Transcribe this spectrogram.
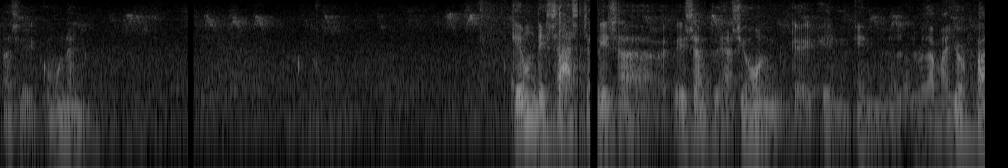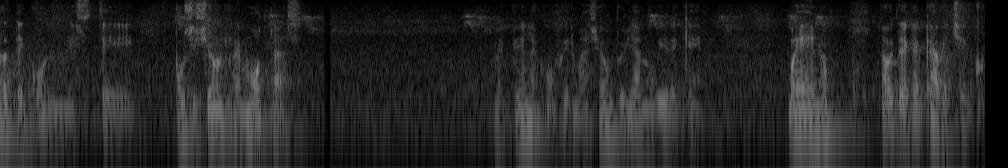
hace como un año. Que un desastre esa, esa ampliación que en, la mayor parte con este, posiciones remotas. Me piden la confirmación, pero ya no vi de qué. Bueno, ahorita que acabe Checo.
